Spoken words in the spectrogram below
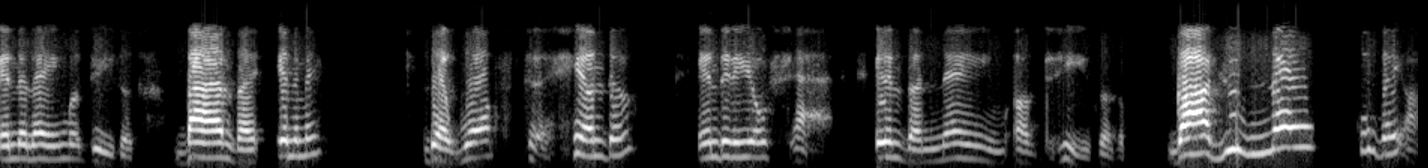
in the name of Jesus. Bind the enemy that wants to hinder, into the ocean in the name of Jesus. God, you know who they are.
